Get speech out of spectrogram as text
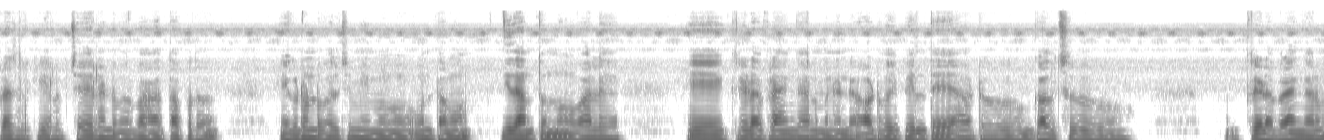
ప్రజలకి హెల్ప్ చేయాలంటే మరి బాగా తప్పదు. ఇక్కడ ఉండవలసి మేము ఉంటాము. ఇదంతా వాళ్ళ ఈ క్రీడా ప్రాంగణమేనండి అటువైపు వెళ్తే అటు గర్ల్స్ క్రీడా ప్రాంగణం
